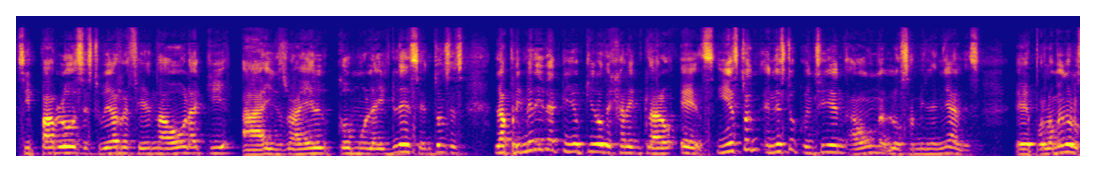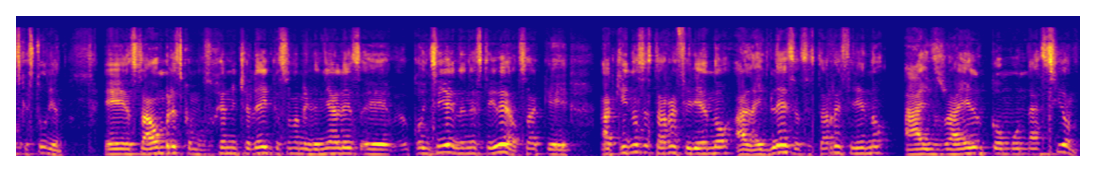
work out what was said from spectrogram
si Pablo se estuviera refiriendo ahora aquí a Israel como la iglesia. Entonces, la primera idea que yo quiero dejar en claro es, y esto en esto coinciden aún los amileniales, eh, por lo menos los que estudian, eh, hasta hombres como Sugen Michelet, que son amileniales, eh, coinciden en esta idea. O sea que aquí no se está refiriendo a la iglesia, se está refiriendo a Israel como nación.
